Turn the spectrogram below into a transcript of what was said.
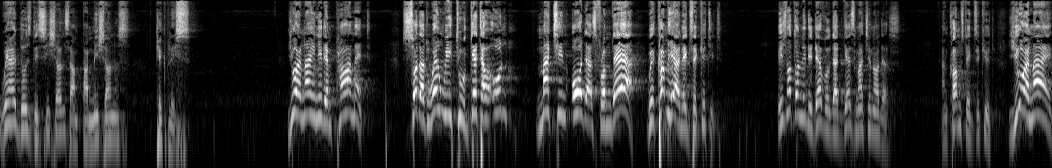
where those decisions and permissions take place. You and I need empowerment so that when we too get our own matching orders from there, we come here and execute it. It's not only the devil that gets matching orders and comes to execute. You and I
